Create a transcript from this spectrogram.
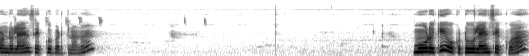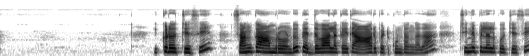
రెండు లైన్స్ ఎక్కువ పెడుతున్నాను. మూడుకి ఒక టూ లైన్స్ ఎక్కువ. ఇక్కడ వచ్చేసి సంఖ ఆమ్రౌండ్ పెద్దవాళ్ళకైతే ఆరు పెట్టుకుంటాం కదా. చిన్నపిల్లలకు వచ్చేసి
